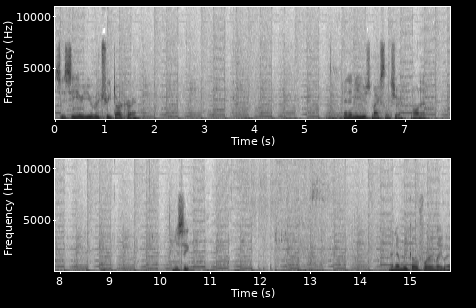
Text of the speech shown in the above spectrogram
So you see here you retreat Darkrai. And then you use Max Elixir on it. You see. And then we go for Lele.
